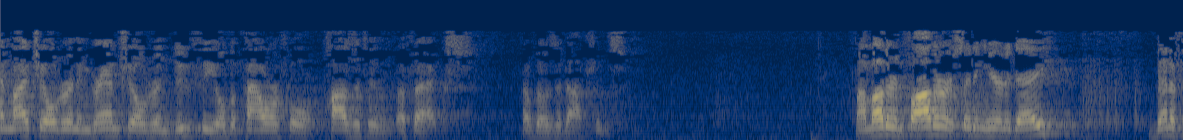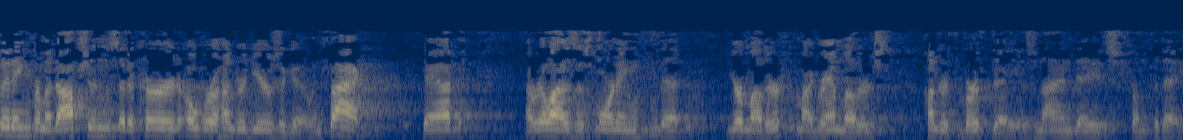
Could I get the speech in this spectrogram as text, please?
and my children and grandchildren do feel the powerful positive effects of those adoptions. My mother and father are sitting here today benefiting from adoptions that occurred over a hundred years ago. In fact, Dad, I realized this morning that your mother, my grandmother's hundredth birthday is nine days from today.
